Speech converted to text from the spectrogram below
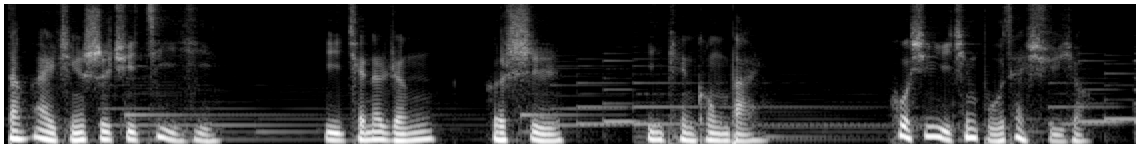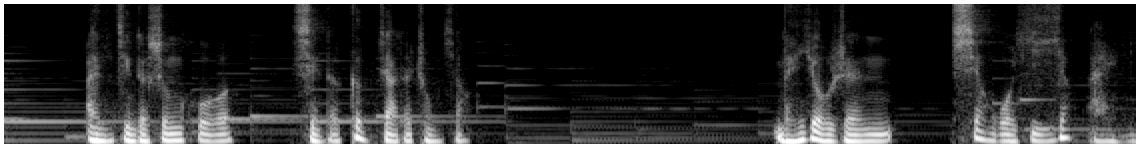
当爱情失去记忆，以前的人和事一片空白，或许已经不再需要。安静的生活显得更加的重要。没有人像我一样爱你。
